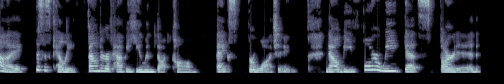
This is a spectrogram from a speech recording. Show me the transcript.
Hi, this is Kelly, founder of happihuman.com. Thanks for watching. Now, before we get started,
